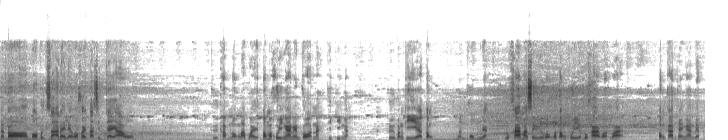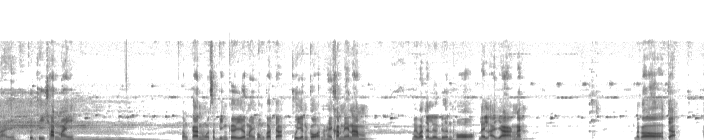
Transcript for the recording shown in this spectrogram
แล้วก็พอปรึกษาได้แล้วก็ค่อยตัดสินใจเอา คือทำรองรับไว้ต้องมาคุยงานกันก่อนนะที่จริงอะคือบางทีอะต้องเหมือนผมเนี่ยลูกค้ามาซื้อผมก็ต้องคุยกับลูกค้าก่อนว่า ต้องการใช้งานแบบไหน พื้นที่ชันไหมต้องการหัวสปริงเกอร์เยอะไหมผมก็จะคุยกันก่อนให้คำแนะนำ ไม่ว่าจะเรื่องเดินท่อหลาย ๆ อย่างนะ แล้วก็จะเ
